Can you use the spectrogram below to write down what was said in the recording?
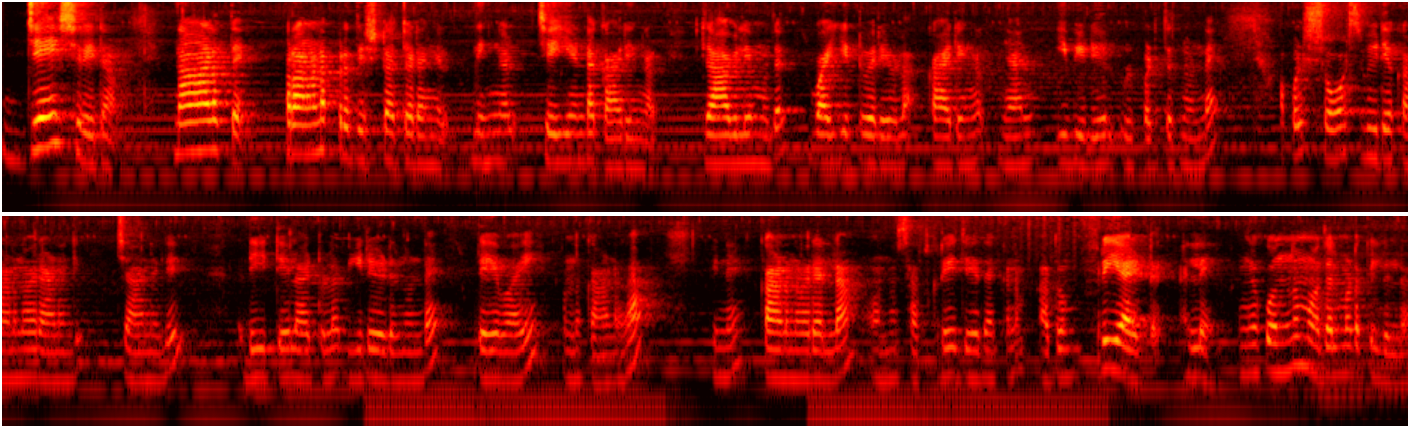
ജയ് ശ്രീരാം. നാളത്തെ പ്രാണപ്രതിഷ്ഠ ചടങ്ങിൽ നിങ്ങൾ ചെയ്യേണ്ട കാര്യങ്ങൾ. രാവിലെ മുതൽ വൈകിട്ട് വരെയുള്ള കാര്യങ്ങൾ ഞാൻ ഈ വീഡിയോയിൽ ഉൾപ്പെടുത്തുന്നുണ്ട്. അപ്പോൾ ഷോർട്സ് വീഡിയോ കാണുന്നവരാണെങ്കിൽ ചാനലിൽ ഡീറ്റെയിൽ ആയിട്ടുള്ള വീഡിയോ ഇടുന്നുണ്ട്. ദയവായി ഒന്ന് കാണുക. പിന്നെ കാണുന്നവരെല്ലാം ഒന്ന് സബ്സ്ക്രൈബ് ചെയ്തേക്കണം. അതും ഫ്രീ ആയിട്ട് അല്ലേ? നിങ്ങൾക്കൊന്നും മുതൽ മുടക്കില്ലല്ലോ.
